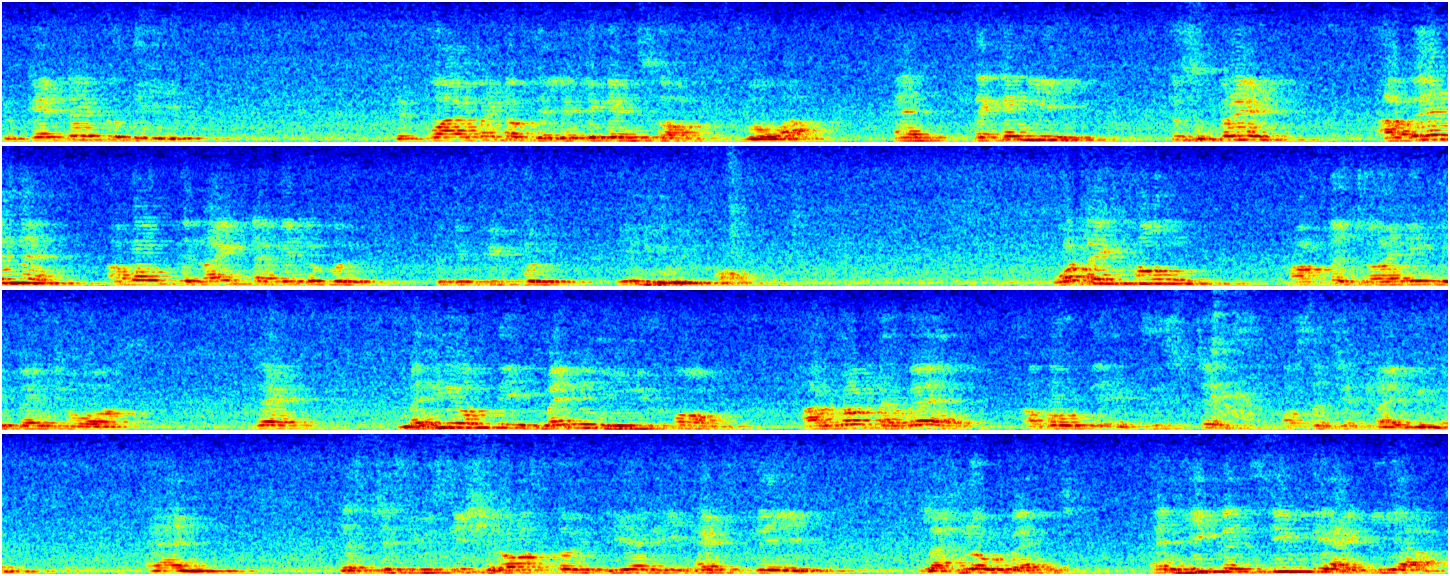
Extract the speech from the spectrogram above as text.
to cater to the requirement of the litigants of Goa. And secondly, to spread awareness about the right available to the people in uniform. What I found after joining the bench was that many of the men in uniform are not aware about the existence of such a tribunal. And Justice U.C. Srivastava is here, he heads the Lucknow bench, and he conceived the idea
